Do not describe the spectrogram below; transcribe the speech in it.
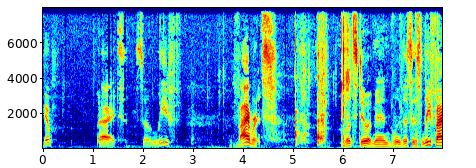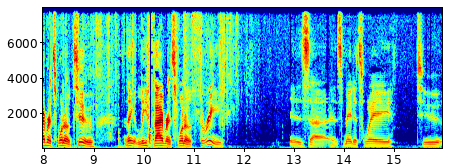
We go. All right, so Leaf Vibrance. Let's do it, man. This is Leaf Vibrance 102. I think Leaf Vibrance 103 is uh, has made its way to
